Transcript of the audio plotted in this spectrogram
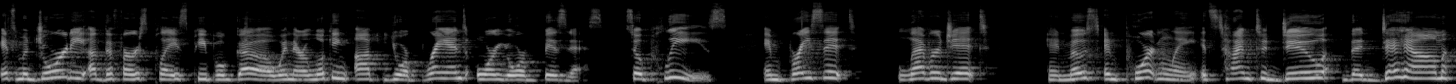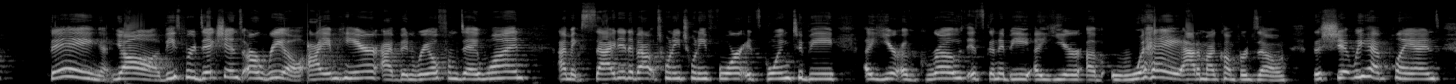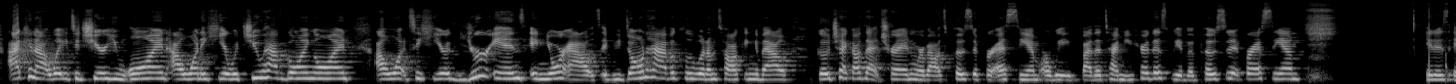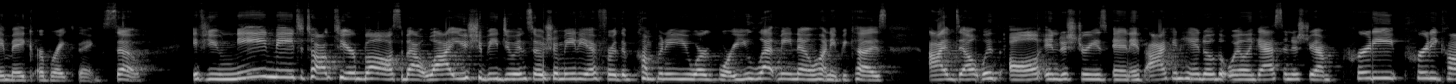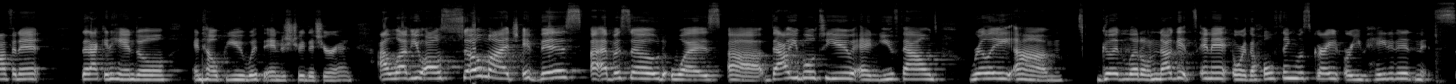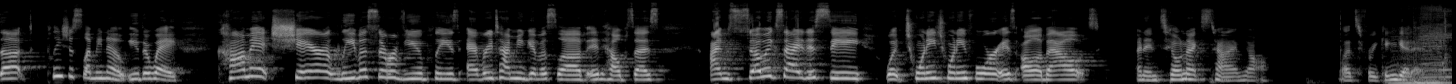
it's majority of the first place people go when they're looking up your brand or your business. So please embrace it, leverage it, and most importantly, it's time to do the damn thing. Y'all, these predictions are real. I am here. I've been real from day one. I'm excited about 2024. It's going to be a year of growth. It's going to be a year of way out of my comfort zone. The shit we have planned, I cannot wait to cheer you on. I want to hear what you have going on. I want to hear your ins and your outs. If you don't have a clue what I'm talking about, go check out that trend. We're about to post it for SCM, or we, by the time you hear this, we have posted it for SCM. It is a make or break thing. So, if you need me to talk to your boss about why you should be doing social media for the company you work for, you let me know, honey, because I've dealt with all industries. And if I can handle the oil and gas industry, I'm pretty, pretty confident that I can handle and help you with the industry that you're in. I love you all so much. If this uh, episode was uh, valuable to you and you found really um, good little nuggets in it, or the whole thing was great, or you hated it and it sucked, please just let me know. Either way, comment, share, leave us a review, please. Every time you give us love, it helps us. I'm so excited to see what 2024 is all about. And until next time, y'all, let's freaking get it.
